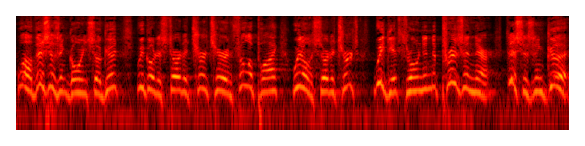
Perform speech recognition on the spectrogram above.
well, this isn't going so good. We go to start a church here in Philippi. We don't start a church. We get thrown into prison there. This isn't good.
